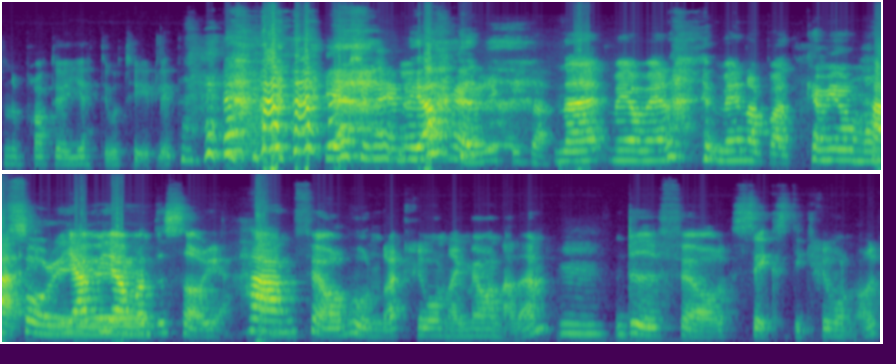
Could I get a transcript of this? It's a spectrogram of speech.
Nu pratar jag jätteotydligt. Jag känner Ja. riktigt där. Nej, men jag menar, menar på att Kan vi göra han, Montessori? ja, vi gör Montessori. Han får 100 kronor i månaden. Mm. Du får 60 kronor.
